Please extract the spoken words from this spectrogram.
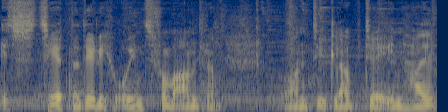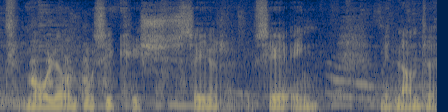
Es zehrt natürlich eins vom anderen. Und ich glaube, der Inhalt, Malen und Musik ist sehr, sehr eng miteinander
